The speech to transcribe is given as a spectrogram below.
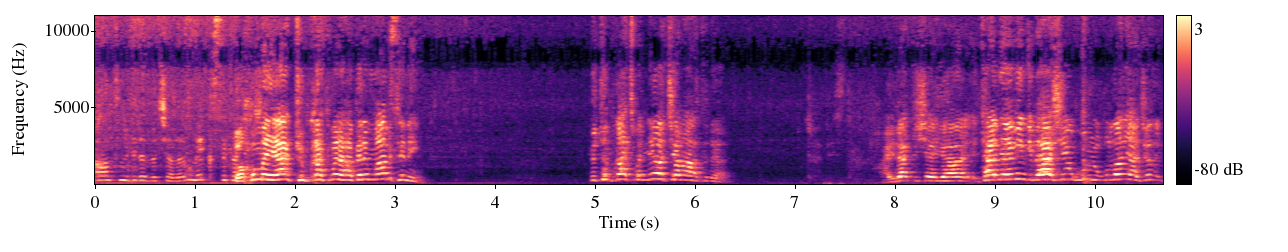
Altını biraz açalım ve kısık. Dokunma ya tüp kaçma haberin var mı senin? Bir tüp kaçma ne açacaksın altını? Hayret bir şey ya. Kendi evin gibi her şeyi kull- kullan ya canım.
